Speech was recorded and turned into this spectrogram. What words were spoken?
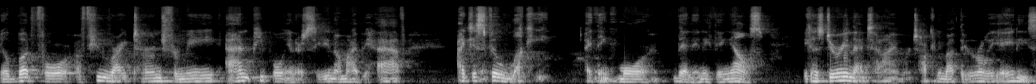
You know, but for a few right turns for me and people interceding on my behalf, I just feel lucky, I think, more than anything else. Because during that time, we're talking about the early 80s,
